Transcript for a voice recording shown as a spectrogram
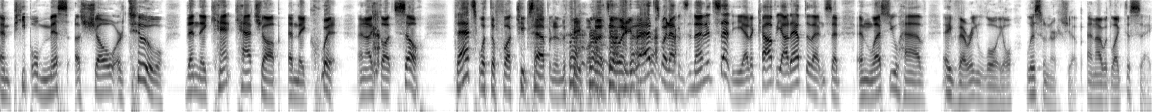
and people miss a show or two, then they can't catch up and they quit. And I thought, so that's what the fuck keeps happening to people. That's, like, that's what happens. And then it said, he had a caveat after that and said, unless you have a very loyal listenership. And I would like to say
